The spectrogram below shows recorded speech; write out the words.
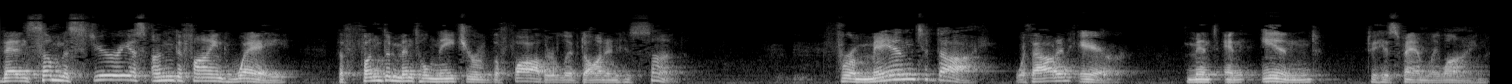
That in some mysterious, undefined way, the fundamental nature of the Father lived on in His Son. For a man to die without an heir meant an end to his family line,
